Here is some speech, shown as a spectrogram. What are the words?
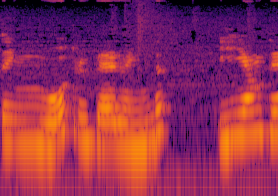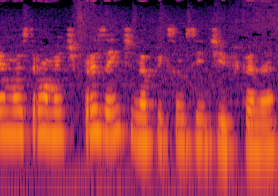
tem um outro império ainda. E é um tema extremamente presente na ficção científica, né?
